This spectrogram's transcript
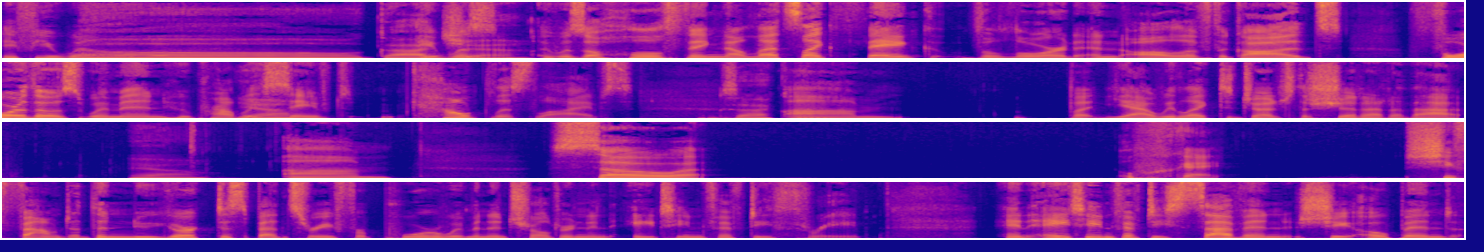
if you will Oh, gotcha. it was it was a whole thing. Now let's like thank the Lord and all of the gods for those women who probably Yeah. saved countless lives. exactly. Um but yeah, we like to judge the shit out of that. yeah. Um so okay. She founded the New York Dispensary for Poor Women and Children in 1853. In 1857, she opened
